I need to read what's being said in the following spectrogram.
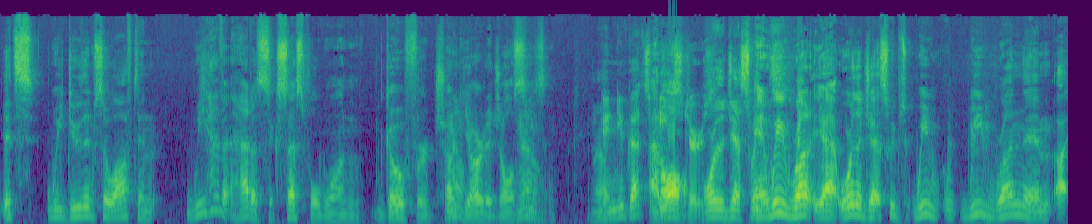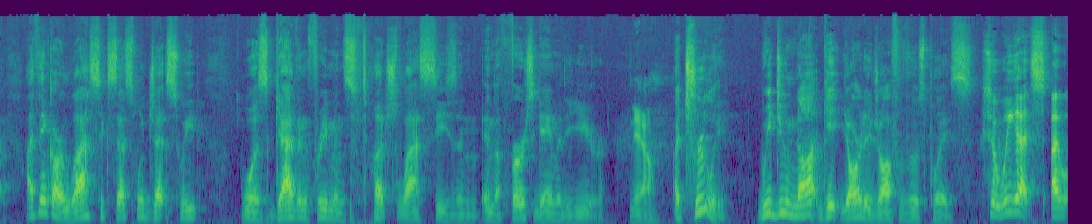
It's we do them so often. We haven't had a successful one go for chunk No. yardage all No. season And you've got at all. speedsters. Or the jet sweeps. And we run, yeah, or the jet sweeps. We we run them. I, I think our last successful jet sweep was Gavin Freeman's touch last season in the first game of the year. yeah. I truly, we do not get yardage off of those plays. So we got. s- I,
